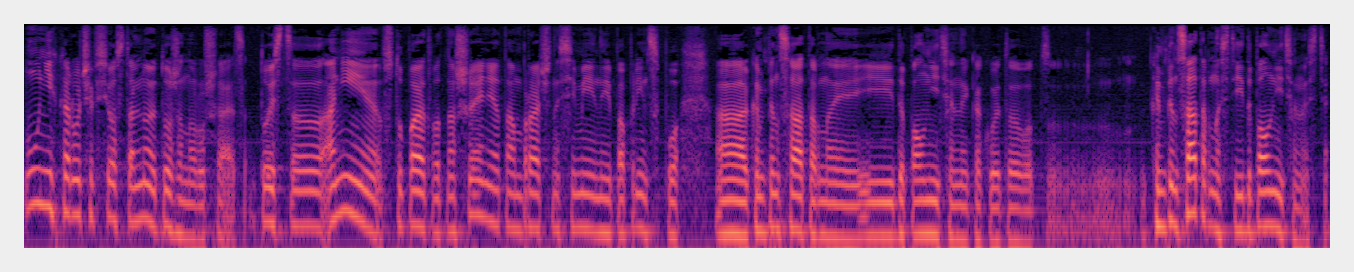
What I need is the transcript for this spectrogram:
ну, у них, короче, все остальное тоже нарушается. То есть э, они вступают в отношения там брачно-семейные по принципу э, компенсаторной и дополнительной какой-то вот э, компенсаторности и дополнительности.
